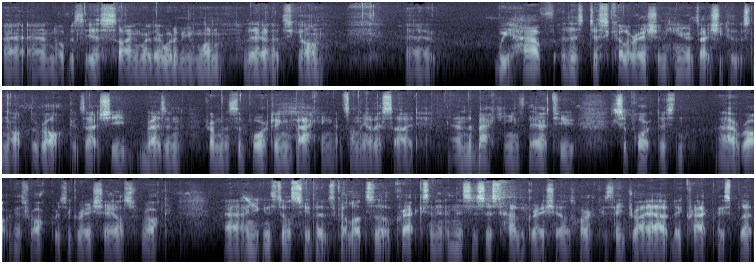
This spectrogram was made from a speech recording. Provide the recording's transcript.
Uh, and obviously a sign where there would have been one there that's gone. Uh, we have this discoloration here, it's actually because it's not the rock, it's actually resin from the supporting backing that's on the other side. And the backing is there to support this uh, rock. This rock was a grey shales rock uh, and you can still see that it's got lots of little cracks in it and this is just how the grey shales work as they dry out, they crack, they split.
